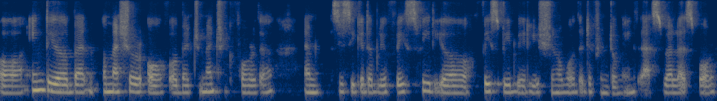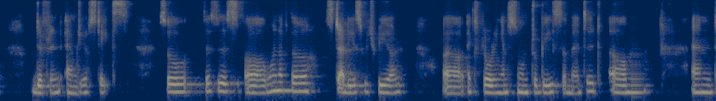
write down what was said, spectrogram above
uh, India a measure of a metric for the and CCKW phase speed, uh, phase speed variation over the different domains as well as for different MJO states. So this is uh, one of the studies which we are uh, exploring and soon to be submitted. Um, and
